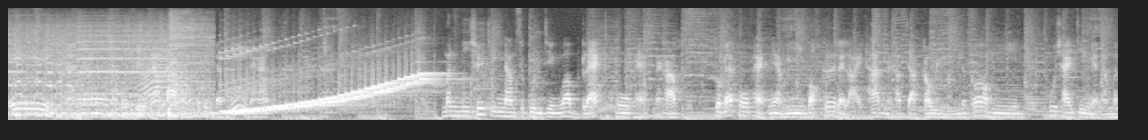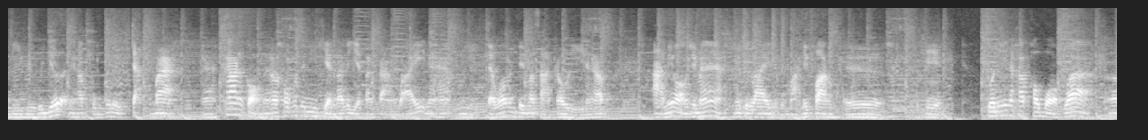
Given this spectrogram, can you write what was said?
เองโอเคหน้าตาของมันก็เป็นแบบนี้นะ มันมีชื่อจริงนามสกุลจริงว่า Black h o p a c นะครับ ตัว Black h o p a c เนี่ยมีบล็อกเกอร์หลาย ๆ ท่านนะครับ จากเกาหลีแล้วก็มีผู้ใช้จริงเนี่ยนำมารีวิวไว้เยอะนะครับ ผมก็เลยจัดมานะข้างกล่องนะครับเขาก็จะมีเขียนรายละเอียดต่าง ๆ ไว้นะฮะนี่แต่ว่ามันเป็นภาษาเกาหลีนะครับ อ่านไม่ออกใช่ไหมไม่เป็นไรเดี๋ยวผมอ่านให้ฟังเออโอเค ตัวนี้นะครับเขาบอกว่าเอ่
